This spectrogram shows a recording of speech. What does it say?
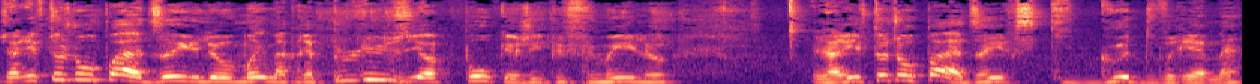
J'arrive toujours pas à dire, là, même après plusieurs pots que j'ai pu fumer, là, j'arrive toujours pas à dire ce qui goûte vraiment.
